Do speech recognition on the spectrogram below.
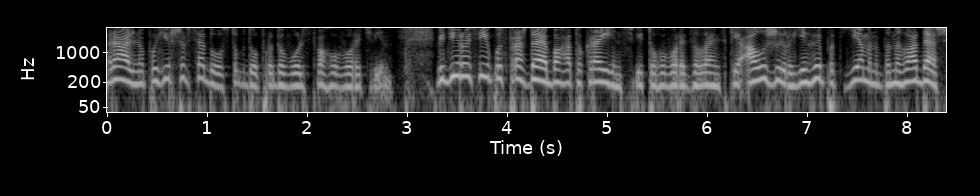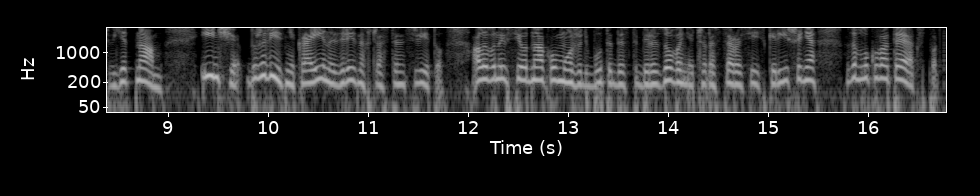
реально погіршився доступ до продовольства, говорить він. Від дій Росії постраждає багато країн світу, говорить Зеленський. Алжир, Єгипет, Ємен, Бангладеш, В'єтнам, інші дуже різні країни з різних частин світу, але вони всі однаково можуть бути дестабілізовані через це російське рішення заблокувати експорт.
